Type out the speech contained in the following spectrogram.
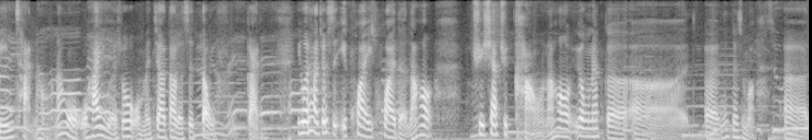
名产哈，那我我还以为说我们叫到的是豆腐干。因为它就是一块一块的，然后去下去烤，然后用那个呃呃那个什么呃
